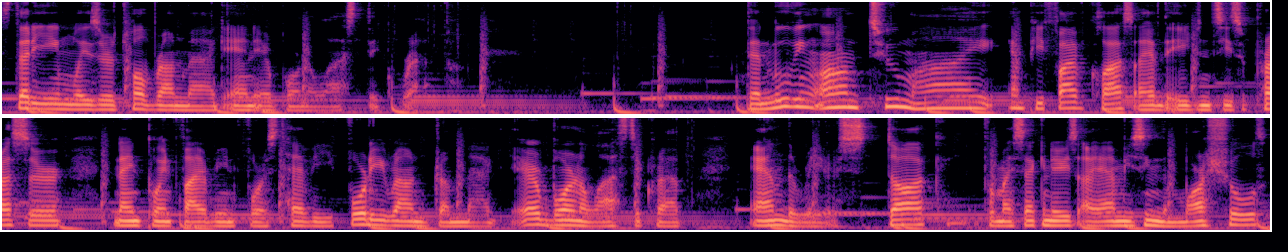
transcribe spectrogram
steady aim laser, 12 round mag, and airborne elastic wrap. Then moving on to my MP5 class, I have the agency suppressor, 9.5 reinforced heavy, 40 round drum mag, airborne elastic wrap, and the Raider stock. For my secondaries, I am using the Marshalls.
